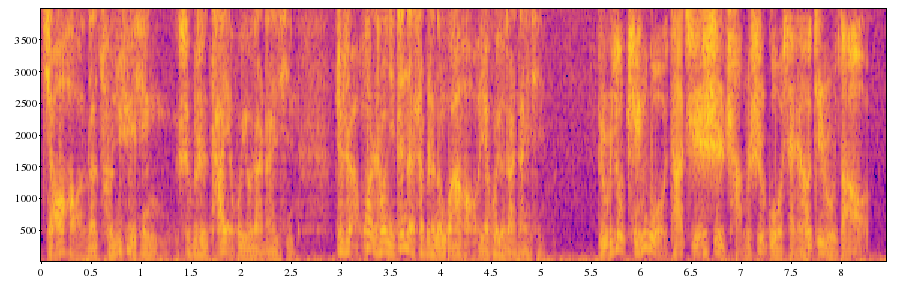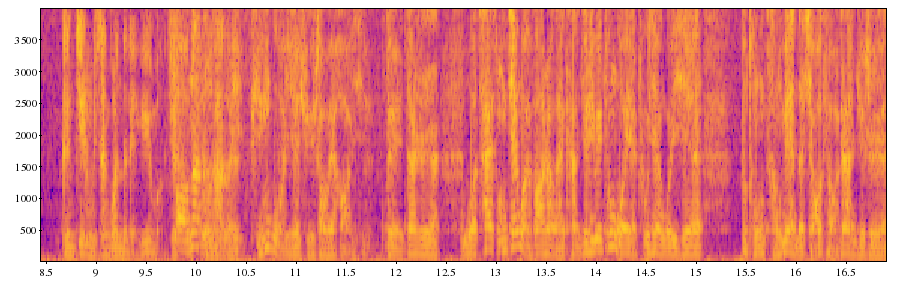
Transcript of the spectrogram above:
较好的存续性，是不是他也会有点担心？就是或者说你真的是不是能管好，也会有点担心。比如就苹果，它其实是尝试过想要进入到跟金融相关的领域嘛。就是哦，那可能可以，苹果也许稍微好一些。对，但是我猜从监管方上来看，就是因为中国也出现过一些不同层面的小挑战，就是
